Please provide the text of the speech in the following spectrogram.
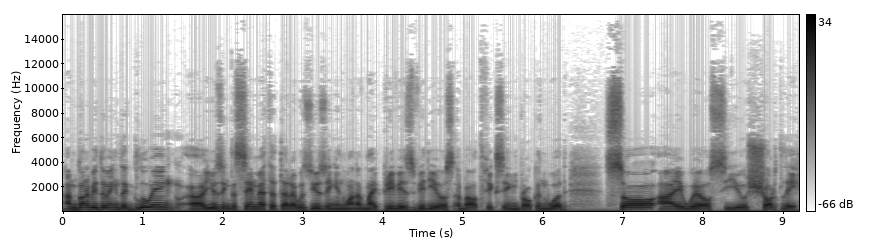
I'm going to be doing the gluing uh, using the same method that I was using in one of my previous videos about fixing broken wood. So I will see you shortly.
